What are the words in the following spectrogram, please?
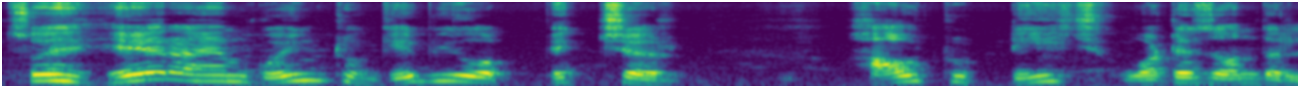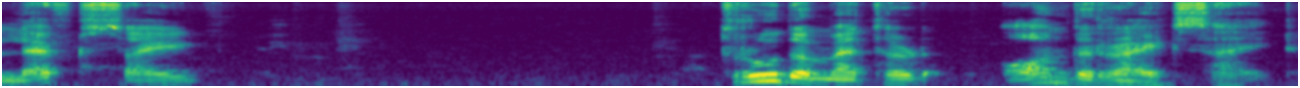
So here I am going to give you a picture how to teach what is on the left side through the method on the right side.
